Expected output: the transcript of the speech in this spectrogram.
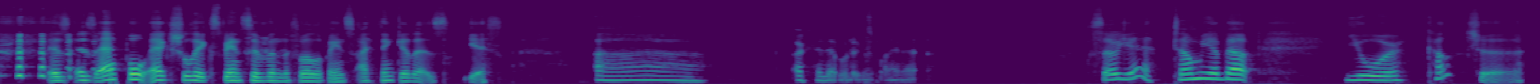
is is apple actually expensive in the Philippines? I think it is. Yes. Ah, okay, that would explain it. So yeah, tell me about your culture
